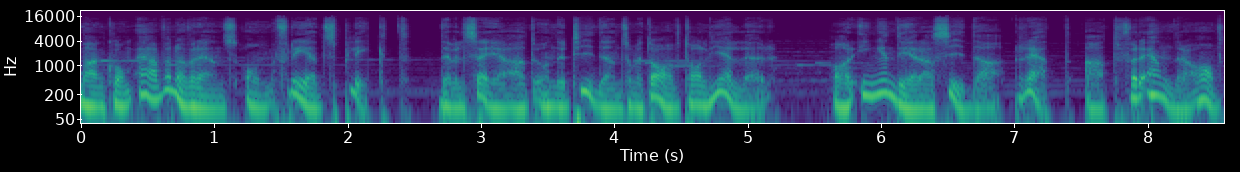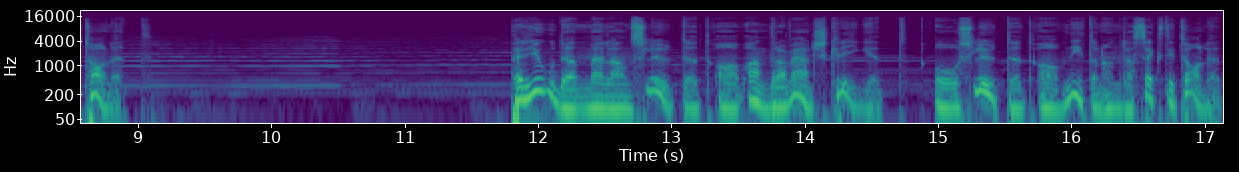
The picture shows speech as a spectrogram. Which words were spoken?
Man kom även överens om fredsplikt, det vill säga att under tiden som ett avtal gäller har ingen deras sida rätt att förändra avtalet. Perioden mellan slutet av andra världskriget och slutet av 1960-talet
